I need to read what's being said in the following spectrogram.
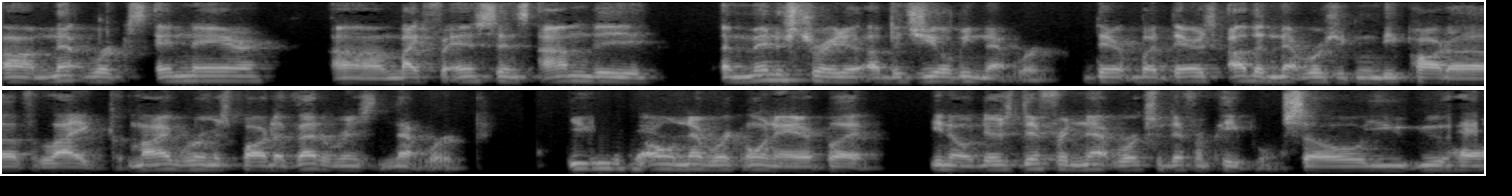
um, networks in there. Um, like for instance, I'm the administrator of the GOB network. There, but there's other networks you can be part of. Like my room is part of Veterans Network. You can get your own network on there, but you know, there's different networks with different people. So you you have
